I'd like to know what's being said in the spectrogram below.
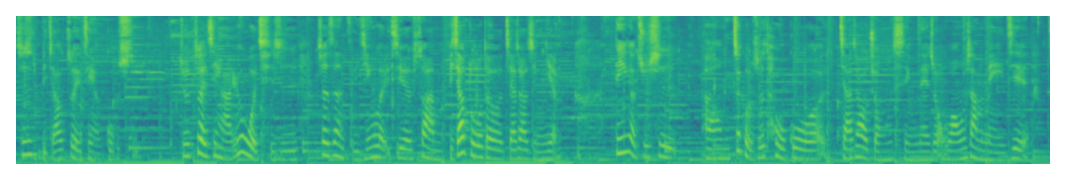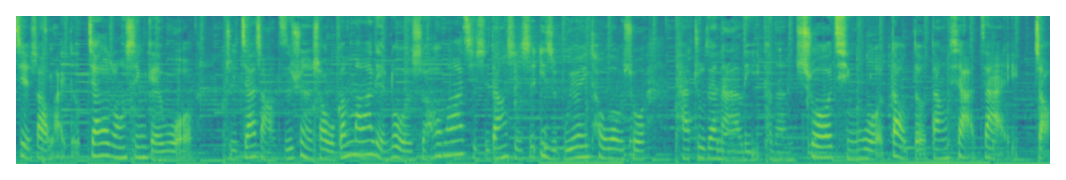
这是比较最近的故事。就最近啊，因为我其实这阵子已经累积了算比较多的家教经验。第一个就是，嗯，这个我是透过家教中心那种网络上的媒介介绍来的。家教中心给我。就是家长资讯的时候，我跟妈妈联络的时候，妈妈其实当时是一直不愿意透露说他住在哪里，可能说请我到的当下再找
